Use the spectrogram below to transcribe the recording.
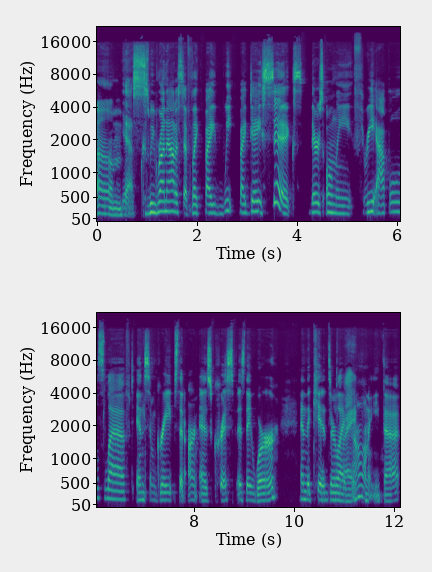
Um, Yes. because we run out of stuff. Like by week by day six, there's only three apples left and some grapes that aren't as crisp as they were. And the kids are like, Right. I don't want to eat that.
